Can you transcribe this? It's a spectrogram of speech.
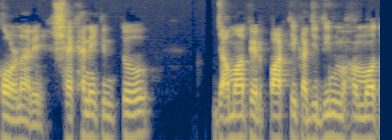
কর্নারে। সেখানে কিন্তু জামাতের প্রার্থী কাজী দিন মোহাম্মদ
